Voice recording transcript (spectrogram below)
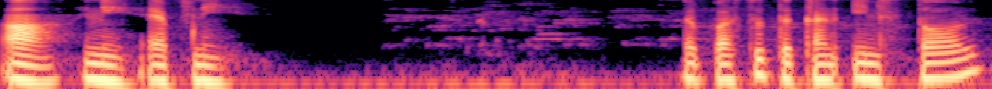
Ah, ini app ni. Lepas tu tekan install.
